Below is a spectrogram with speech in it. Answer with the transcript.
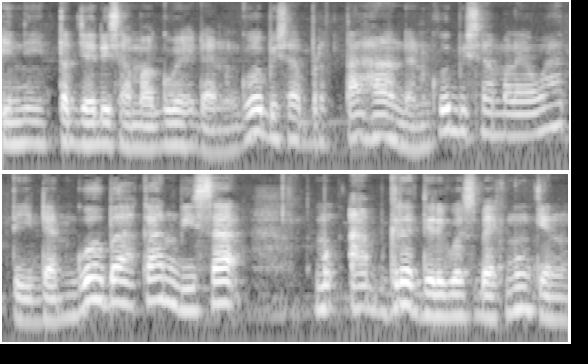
ini terjadi sama gue dan gue bisa bertahan dan gue bisa melewati dan gue bahkan bisa mengupgrade diri gue sebaik mungkin.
